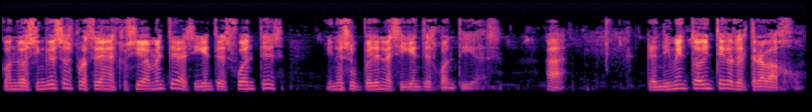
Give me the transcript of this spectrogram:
Cuando los ingresos procedan exclusivamente de las siguientes fuentes y no superen las siguientes cuantías. A. Rendimiento íntegro del trabajo.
